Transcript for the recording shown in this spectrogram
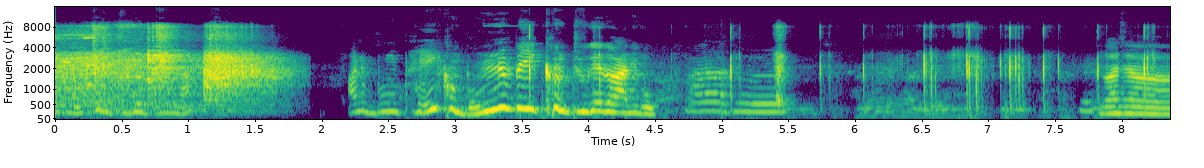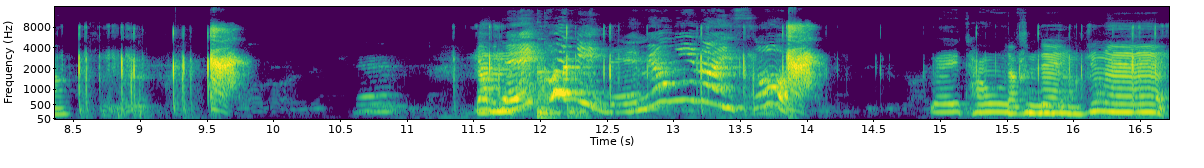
베이컨 두개 먹나? 아니 뭔 베이컨 먹는 베이컨 두 개도 아니고. 하나 둘. 맞아. 넷. 야 베이컨이 네 명이나 있어. 왜 장우 야 근데 요즘에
